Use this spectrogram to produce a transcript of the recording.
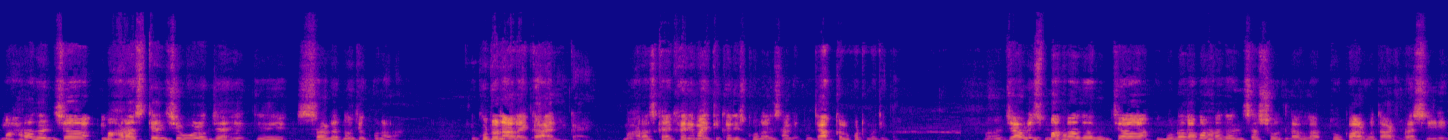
महाराजांच्या महाराज त्यांची ओळख जी आहे ते सांगत नव्हते कोणाला. की कुठून आलाय काय आले काय? महाराज काय खरी माहिती कधीच कोणाला सांगत नव्हते. अक्कलकोटमध्ये पण. ज्यावेळेस महाराजांच्या मुलाला महाराजांचा शोध लागला तो काळ होता अठराशे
